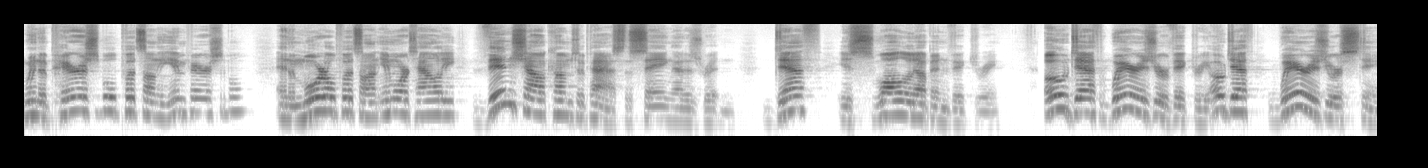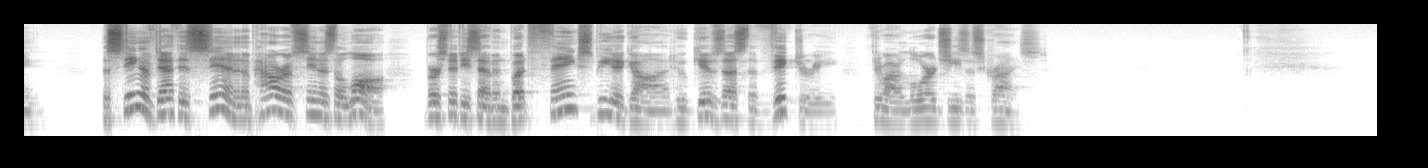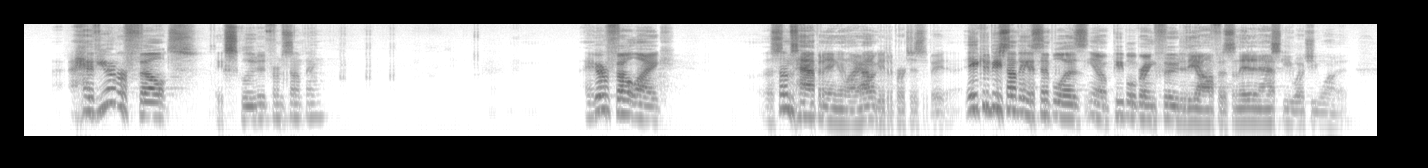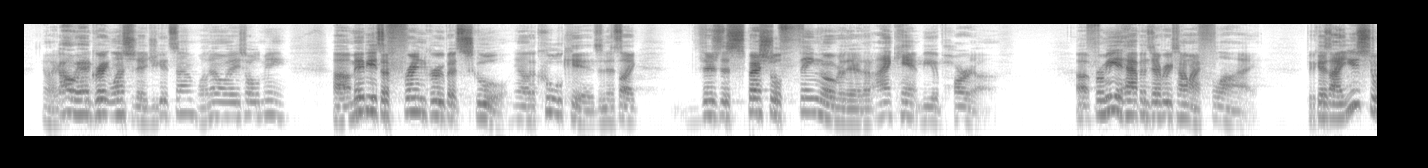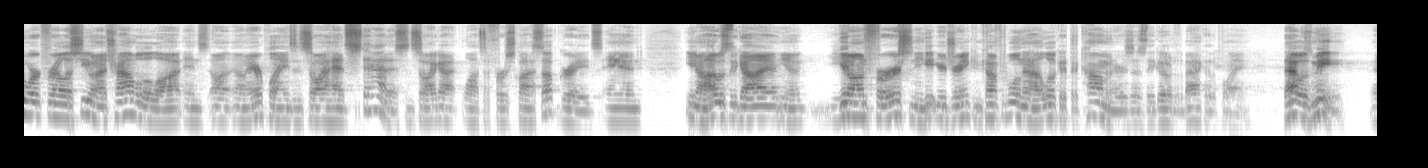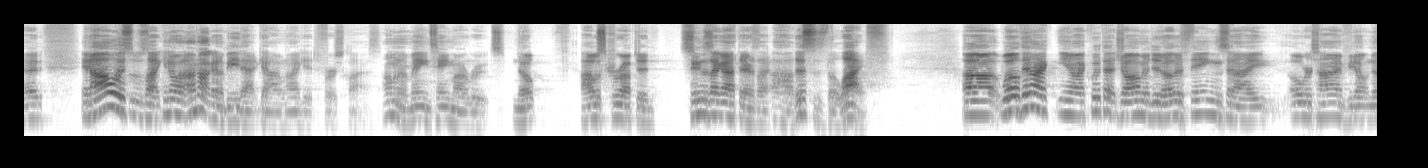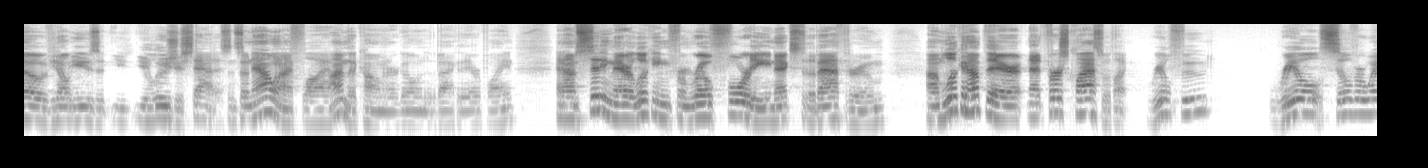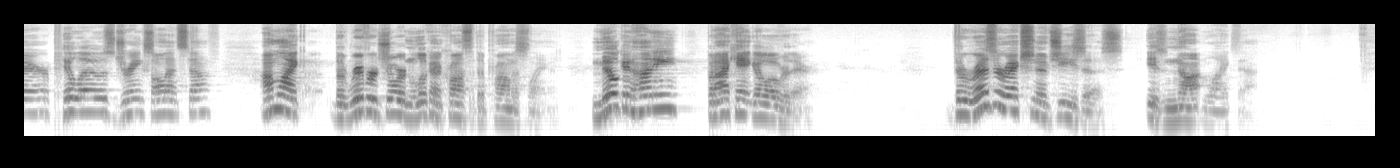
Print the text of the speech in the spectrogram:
When the perishable puts on the imperishable, and the mortal puts on immortality, then shall come to pass the saying that is written Death is swallowed up in victory. O death, where is your victory? O death, where is your sting? The sting of death is sin, and the power of sin is the law. Verse 57 But thanks be to God who gives us the victory through our Lord Jesus Christ. Have you ever felt excluded from something? Have you ever felt like something's happening and like I don't get to participate in it? It could be something as simple as you know people bring food to the office and they didn't ask you what you wanted. You're like, oh, we had great lunch today. Did you get some? Well, no, they told me. Uh, maybe it's a friend group at school, you know, the cool kids, and it's like there's this special thing over there that I can't be a part of. Uh, for me, it happens every time I fly because I used to work for LSU and I traveled a lot in, on, on, airplanes, and so I had status, and so I got lots of first class upgrades. And you know, I was the guy. You know, you get on first and you get your drink and comfortable, and then I look at the commoners as they go to the back of the plane. That was me. And I always was like, you know what? I'm not going to be that guy when I get to first class. I'm going to maintain my roots. Nope. I was corrupted. As soon as I got there, it's like, ah, oh, this is the life. Uh, well, then I, you know, I quit that job and did other things, and I, over time, if you don't know, if you don't use it, you, you lose your status. And so now when I fly, I'm the commoner going to the back of the airplane, and I'm sitting there looking from row 40 next to the bathroom. I'm looking up there at first class with like real food, real silverware, pillows, drinks, all that stuff. I'm like the River Jordan looking across at the promised land. Milk and honey, but I can't go over there. The resurrection of Jesus is not like that.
